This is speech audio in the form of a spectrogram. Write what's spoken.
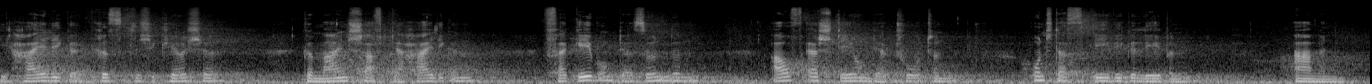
die heilige christliche Kirche, Gemeinschaft der Heiligen, Vergebung der Sünden, Auferstehung der Toten und das ewige Leben. Amen.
